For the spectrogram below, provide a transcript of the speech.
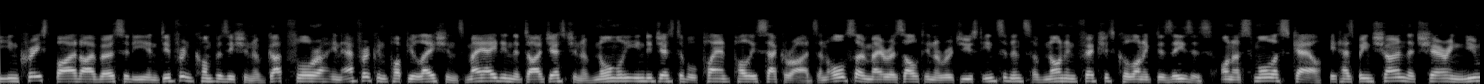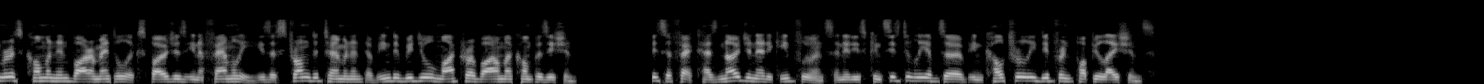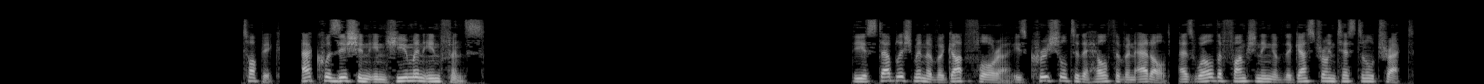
The increased biodiversity and different composition of gut flora in African populations may aid in the digestion of normally indigestible plant polysaccharides and also may result in a reduced incidence of non-infectious colonic diseases. On a smaller scale, it has been shown that sharing numerous common environmental exposures in a family is a strong determinant of individual microbiome composition. This effect has no genetic influence and it is consistently observed in culturally different populations. Topic: Acquisition in human infants. The establishment of a gut flora is crucial to the health of an adult, as well the functioning of the gastrointestinal tract.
